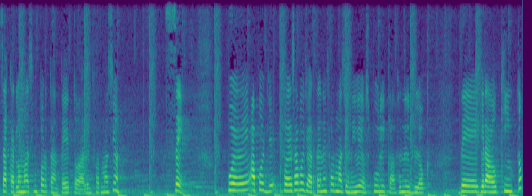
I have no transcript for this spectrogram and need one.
sacar lo más importante de toda la información. C. Puede puedes apoyarte en información y videos publicados en el blog de grado quinto.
